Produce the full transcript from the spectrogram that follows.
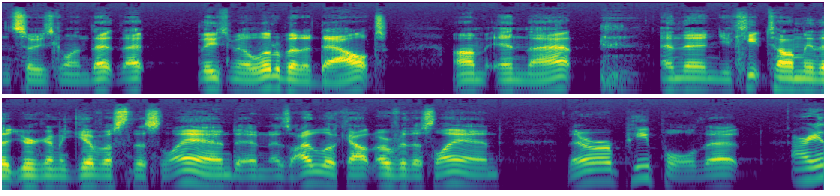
and so he's going, that, that leaves me a little bit of doubt um, in that. and then you keep telling me that you're going to give us this land. And as I look out over this land, there are people that Already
